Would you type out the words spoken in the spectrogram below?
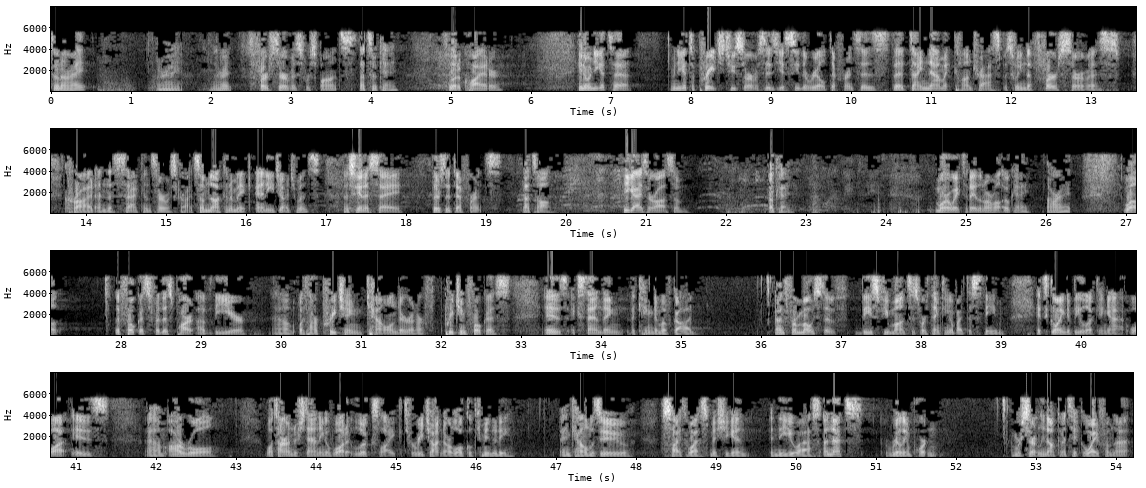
Doing all right? All right. All right. First service response. That's okay. It's a little quieter. You know, when you get to when you get to preach two services, you see the real differences, the dynamic contrast between the first service cried and the second service cried. So I'm not going to make any judgments. I'm just going to say there's a difference. That's all. You guys are awesome. Okay. More awake today than normal? Okay. All right. Well, the focus for this part of the year, um, with our preaching calendar and our preaching focus, is extending the kingdom of God. And for most of these few months, as we're thinking about this theme, it's going to be looking at what is um, our role, what's our understanding of what it looks like to reach out in our local community in Kalamazoo, Southwest Michigan, in the U.S. And that's really important. And we're certainly not going to take away from that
